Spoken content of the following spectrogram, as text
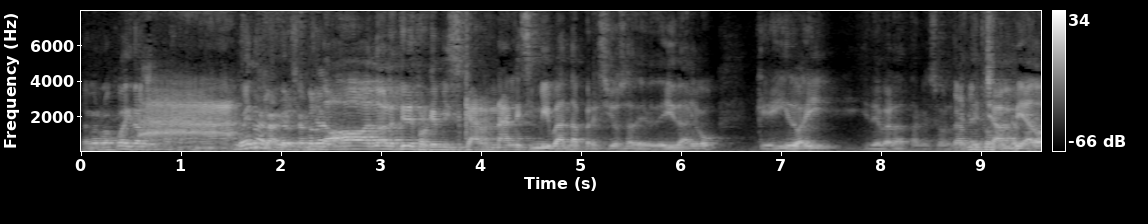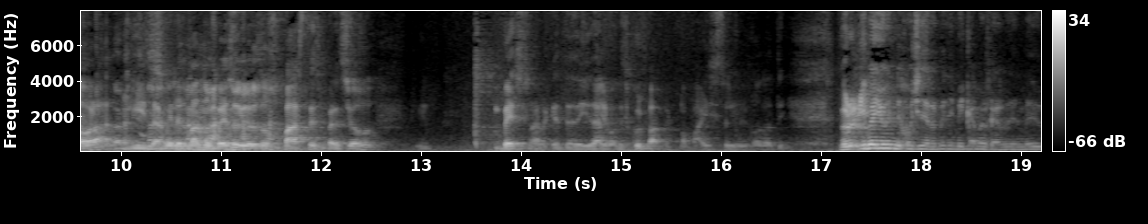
La barbacoa de Hidalgo es más o menos. Bueno, la de Santiago. No, no le tienes porque mis carnales y mi banda preciosa de, de Hidalgo, que he ido ahí y de verdad también son También son- chambeadora también y también les mando un beso y esos pastes preciosos. Besos a la gente de Hidalgo, disculpa, papá, ahí estoy contra ti. Pero iba yo en el coche y de repente me cambio el carril en medio.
